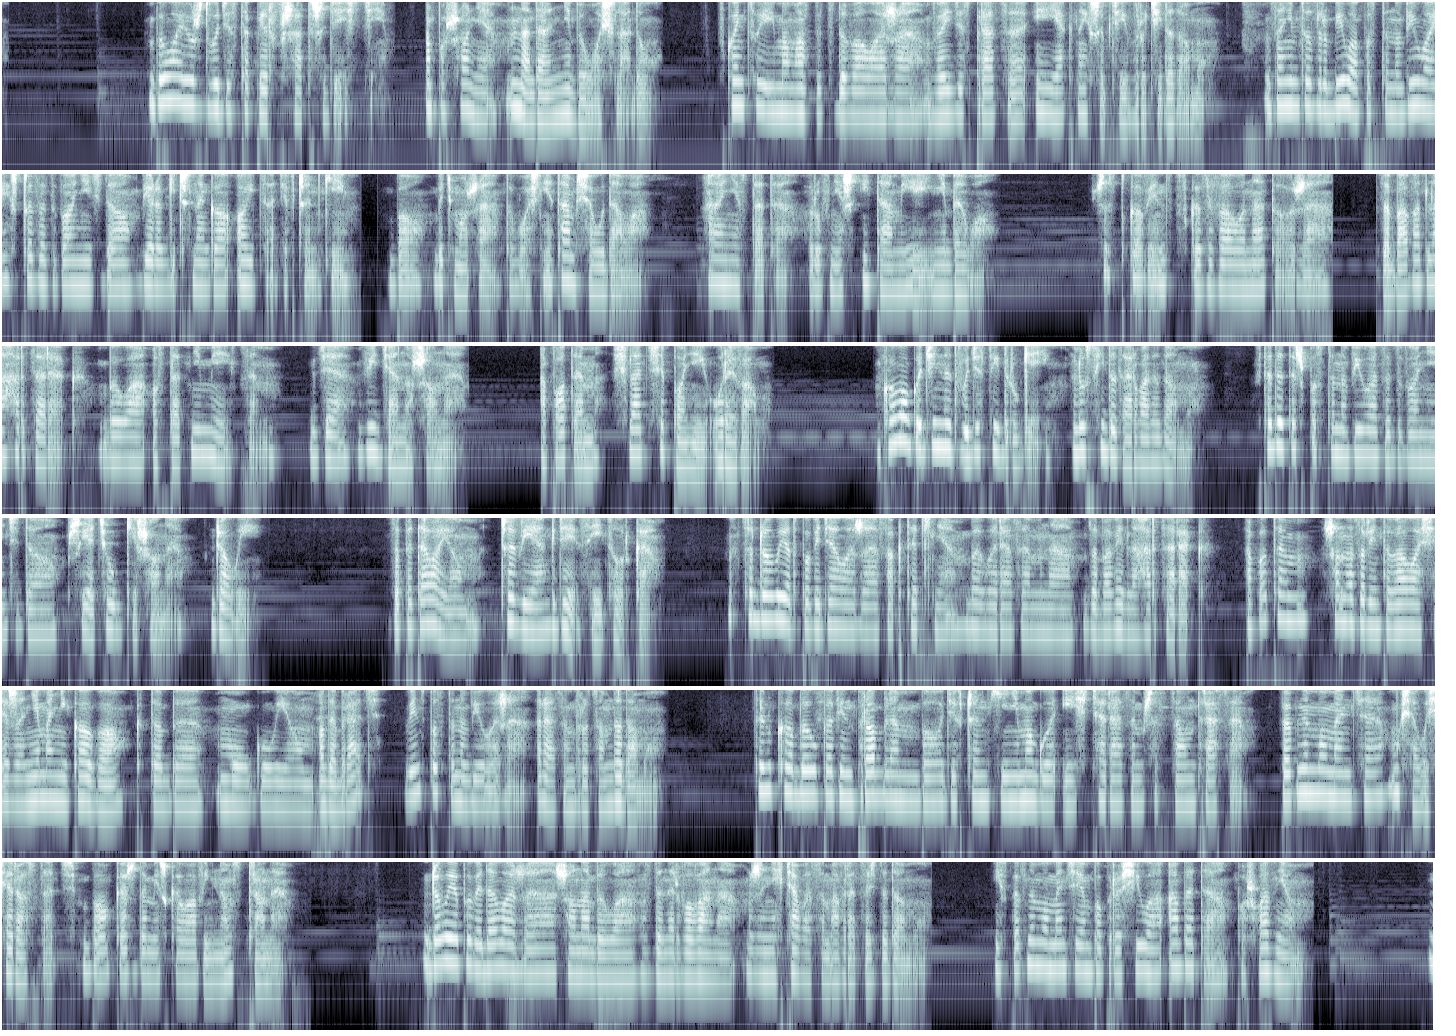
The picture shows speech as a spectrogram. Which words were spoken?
Była już 21.30, a po Szonie nadal nie było śladu. W końcu jej mama zdecydowała, że wyjdzie z pracy i jak najszybciej wróci do domu. Zanim to zrobiła, postanowiła jeszcze zadzwonić do biologicznego ojca dziewczynki, bo być może to właśnie tam się udała ale niestety również i tam jej nie było. Wszystko więc wskazywało na to, że zabawa dla harcerek była ostatnim miejscem, gdzie widziano Szonę, a potem ślad się po niej urywał. Około godziny 22 Lucy dotarła do domu. Wtedy też postanowiła zadzwonić do przyjaciółki Szony, Joey. Zapytała ją, czy wie, gdzie jest jej córka. Na co Joey odpowiedziała, że faktycznie były razem na zabawie dla harcerek. A potem Shona zorientowała się, że nie ma nikogo, kto by mógł ją odebrać, więc postanowiły, że razem wrócą do domu. Tylko był pewien problem, bo dziewczynki nie mogły iść razem przez całą trasę. Pewnym momencie musiały się rozstać, bo każda mieszkała w inną stronę. Joey opowiadała, że Shona była zdenerwowana, że nie chciała sama wracać do domu. I w pewnym momencie ją poprosiła, aby ta poszła z nią.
